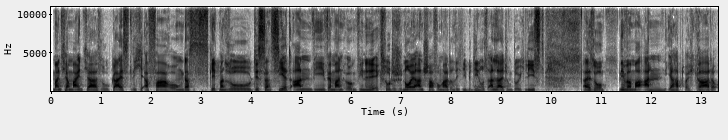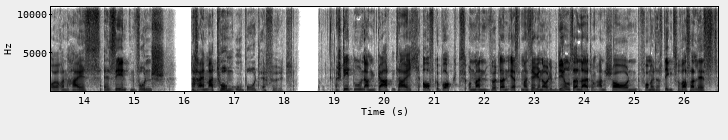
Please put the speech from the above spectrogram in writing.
Mancher meint ja so geistliche Erfahrungen, das geht man so distanziert an, wie wenn man irgendwie eine exotische Neuanschaffung hat und sich die Bedienungsanleitung durchliest. Also nehmen wir mal an, ihr habt euch gerade euren heiß ersehnten Wunsch nach einem Atom-U-Boot erfüllt steht nun am Gartenteich aufgebockt und man wird dann erstmal sehr genau die Bedienungsanleitung anschauen, bevor man das Ding zu Wasser lässt,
